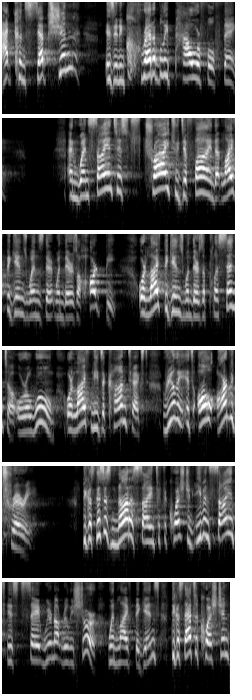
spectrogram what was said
at conception is an incredibly powerful thing. And when scientists try to define that life begins when, there's a heartbeat, or life begins when there's a placenta or a womb, or life needs a context, really it's all arbitrary. Because this is not a scientific question. Even scientists say we're not really sure when life begins, because that's a question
